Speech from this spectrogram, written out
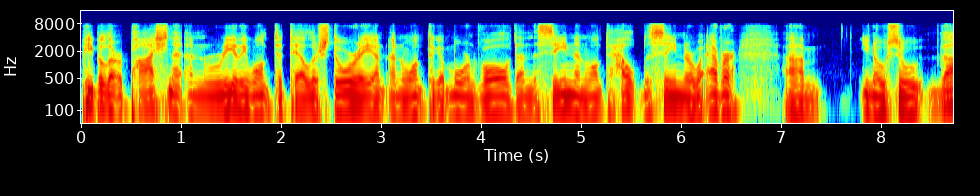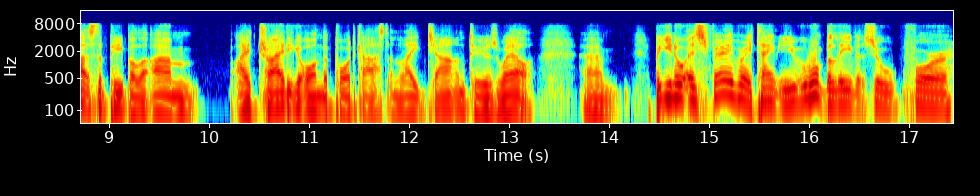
people that are passionate and really want to tell their story and, and want to get more involved in the scene and want to help the scene or whatever. Um, you know so that's the people that i'm i try to get on the podcast and like chatting to as well um, but you know, it's very, very time. You won't believe it. So for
